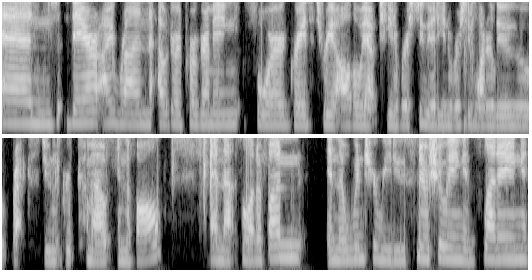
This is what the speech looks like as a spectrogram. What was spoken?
and there I run outdoor programming for grades three all the way up to university. We had University of Waterloo rec student group come out in the fall, and that's a lot of fun. In the winter, we do snowshoeing and sledding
